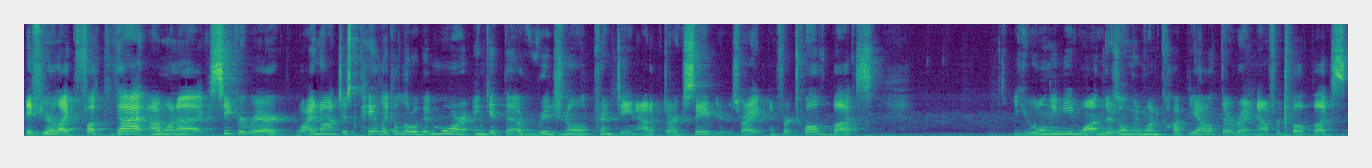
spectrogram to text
if you're like fuck that i want a secret rare why not just pay like a little bit more and get the original printing out of dark saviors right? And for 12 bucks you only need one. There's only one copy out there right now for 12 bucks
